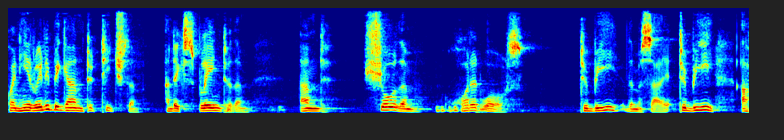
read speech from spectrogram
when he really began to teach them and explain to them and show them what it was to be the Messiah, to be a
